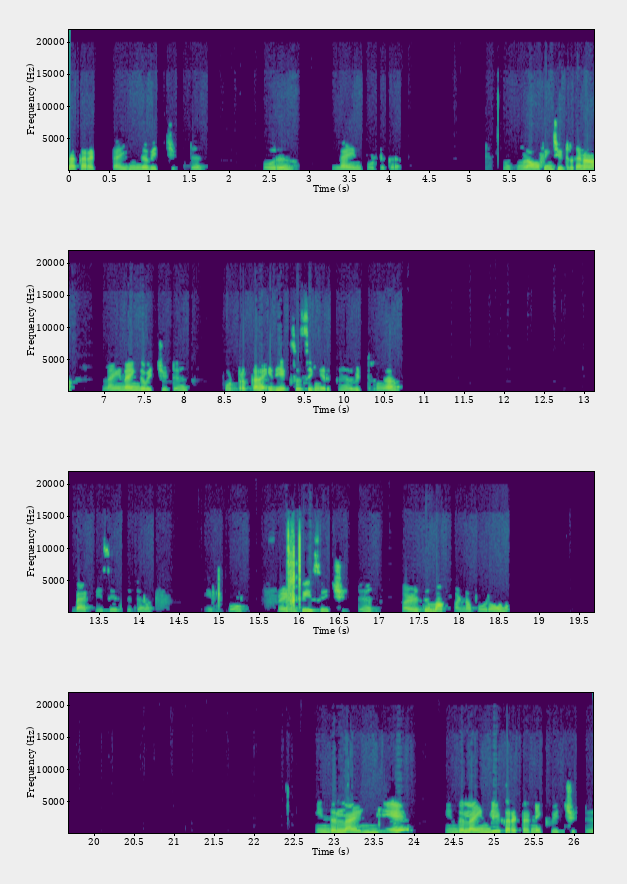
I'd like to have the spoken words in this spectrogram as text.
நான் கரெக்டாக இங்கே வச்சுட்டு ஒரு லைன் போட்டுக்கிறேன். ஓகேங்களா? ஆஃப் இன்ச் விட்டுருக்கேன்னா லைனாக இங்கே வச்சுட்டு போட்டிருக்கேன். இது எக்ஸஸ் இங்கே இருக்குது அது விட்டுருங்க. பேக் பீஸ் எடுத்துட்டேன். இப்போது ஃப்ரண்ட் பீஸ் வச்சுட்டு கழுத்து மார்க் பண்ண போகிறோம் இந்த லைன்லேயே இந்த லைன்லேயே கரெக்டாக நெக் வச்சுட்டு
